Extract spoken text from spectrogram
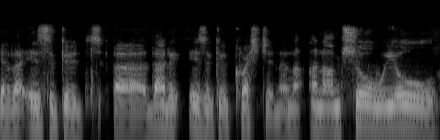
Yeah, that is a good uh, that is a good question, and and I'm sure we all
